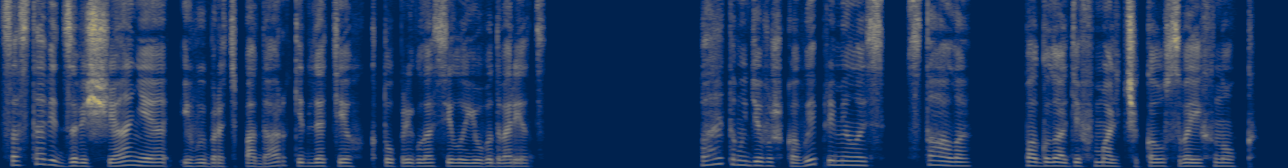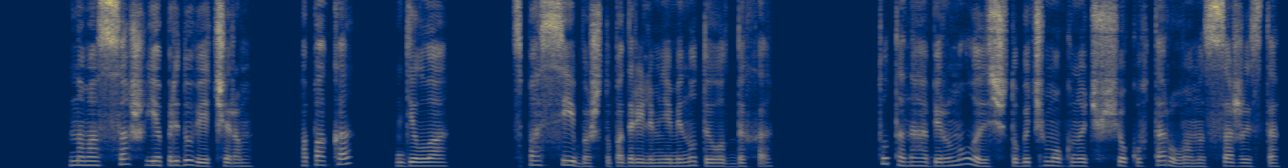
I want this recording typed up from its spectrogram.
составить завещание и выбрать подарки для тех, кто пригласил ее во дворец. Поэтому девушка выпрямилась, встала, погладив мальчика у своих ног. На массаж я приду вечером, а пока дела. Спасибо, что подарили мне минуты отдыха. Тут она обернулась, чтобы чмокнуть в щеку второго массажиста.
